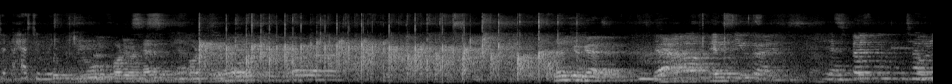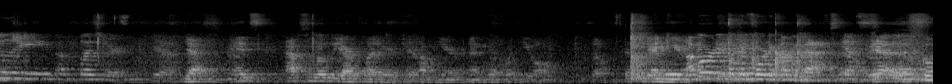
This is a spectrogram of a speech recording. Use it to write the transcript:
has, has to be. Thank you for your help. For Thank you guys. Yeah. yeah. Thank you guys. It's been totally a pleasure. Yeah. Yes, it's absolutely our pleasure to come here and work with you all. So thank you. I'm already looking forward to coming back. So. Yes. Yeah. Let's go.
